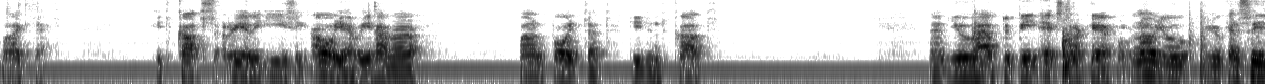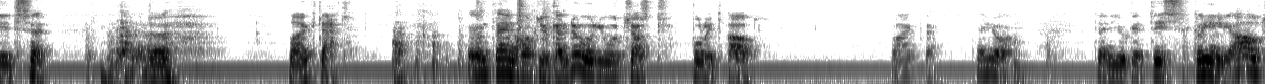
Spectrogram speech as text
Like that it cuts really easy. Oh yeah, we have a one point that didn't cut. And you have to be extra careful. Now you, you can see it's uh, uh, like that. And then what you can do, you just pull it out. Like that. There you are. Then you get this cleanly out,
